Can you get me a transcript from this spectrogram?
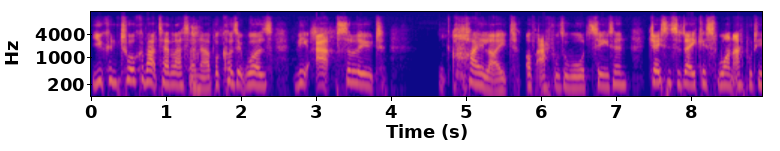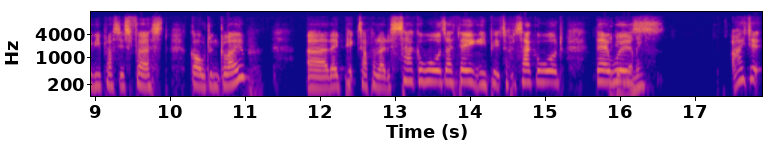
you can talk about Ted Lasso now because it was the absolute highlight of Apple's award season. Jason Sudeikis won Apple TV Plus's first Golden Globe. Uh, they picked up a load of SAG awards. I think he picked up a SAG award. There They get an Emmy? was. I did.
